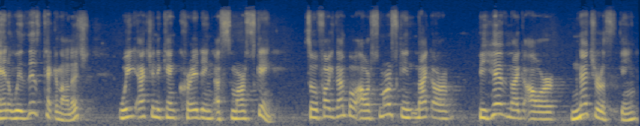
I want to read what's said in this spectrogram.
And with this technology, we actually can creating a smart skin. So for example, our smart skin like our behave like our natural skin.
